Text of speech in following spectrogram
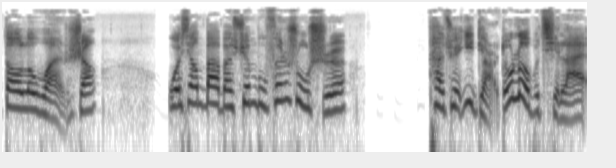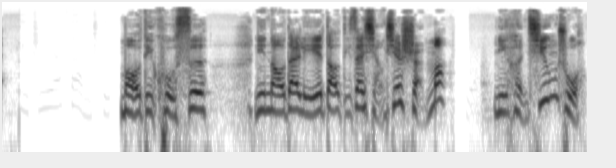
到了晚上，我向爸爸宣布分数时，他却一点都乐不起来。毛蒂库斯。你脑袋里到底在想些什么？你很清楚，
